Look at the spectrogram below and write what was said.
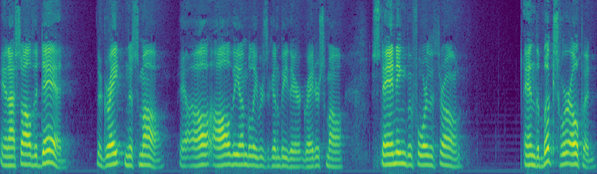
And I saw the dead, the great and the small. All, all the unbelievers are going to be there, great or small standing before the throne. And the books were open.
